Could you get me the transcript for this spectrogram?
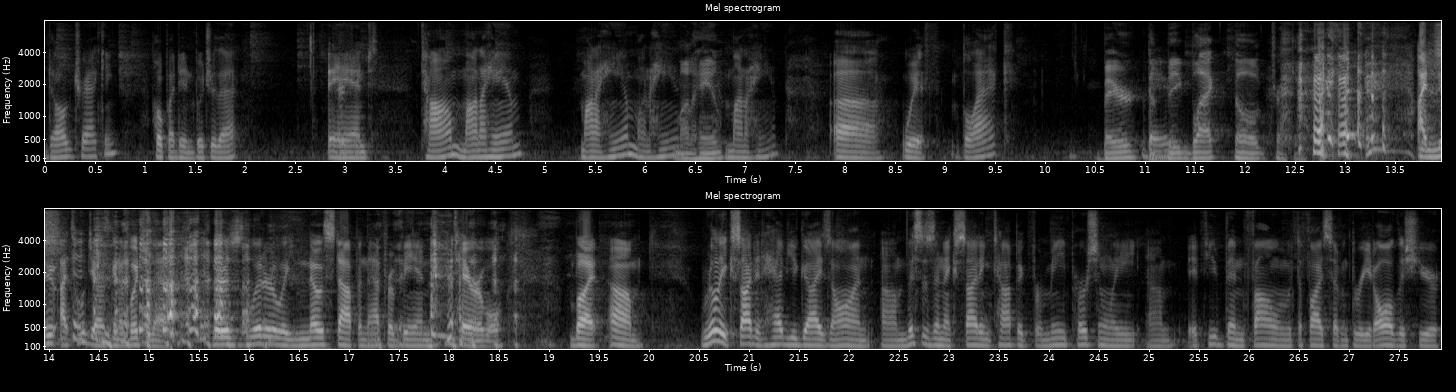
Dog Tracking. Hope I didn't butcher that. And Tom Monahan, Monahan, Monahan, Monahan. Monahan, uh, with Black. Bear, the big black dog tracking. I knew. I told you I was going to butcher that. There's literally no stopping that from being terrible. But um, really excited to have you guys on. Um, this is an exciting topic for me personally. Um, if you've been following with the 573 at all this year,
